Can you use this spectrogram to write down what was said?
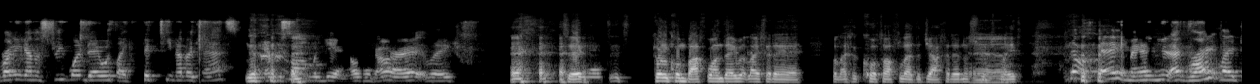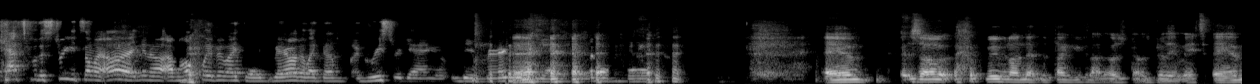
running down the street one day with like 15 other cats. Never saw him again. I was like, all right, like. it's, it's gonna come back one day with like a with like a cut off leather jacket and a switchblade. Yeah. No, hey man, you, right? Like cats for the streets. I'm like, all right, you know, I'm hopefully they're like they are they're like a, a greaser gang. It would be a very good gang. Um, so moving on then, thank you for that. That was that was brilliant, mate. Um,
